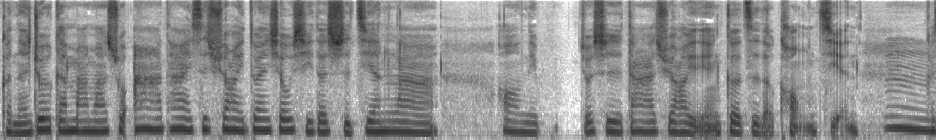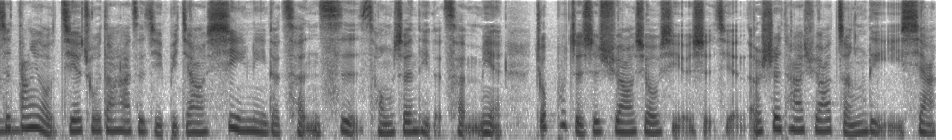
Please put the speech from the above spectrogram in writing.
可能就跟妈妈说啊，他还是需要一段休息的时间啦。哦，你就是大家需要一点各自的空间。嗯，可是当有接触到他自己比较细腻的层次，从身体的层面，就不只是需要休息的时间，而是他需要整理一下，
